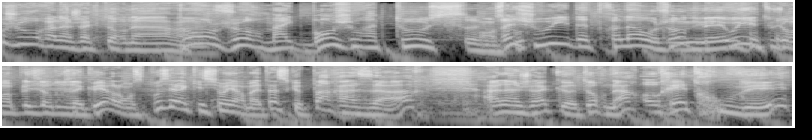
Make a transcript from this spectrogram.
Bonjour Alain-Jacques Tornard. Bonjour Mike, bonjour à tous. On se Réjoui d'être là aujourd'hui. Mais oui, toujours un plaisir de vous accueillir. Alors on se posait la question hier matin, est-ce que par hasard, Alain-Jacques Tornard aurait trouvé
